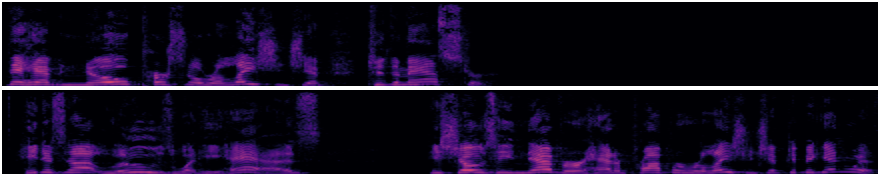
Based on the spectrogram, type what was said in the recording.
They have no personal relationship to the master. He does not lose what he has he shows he never had a proper relationship to begin with.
